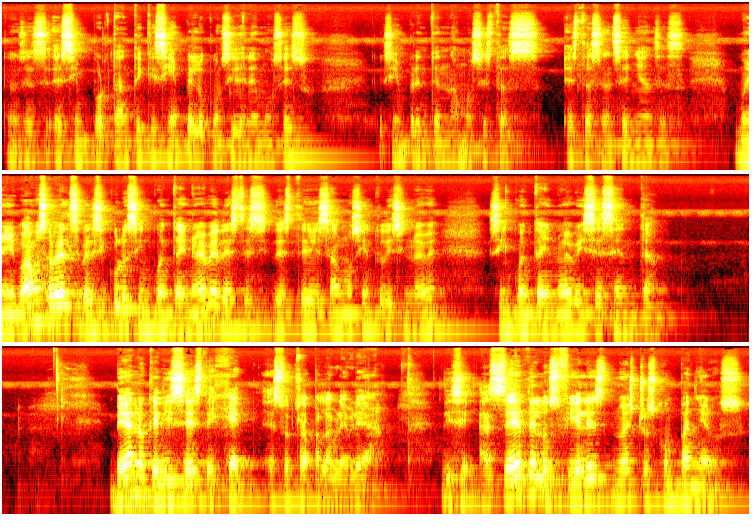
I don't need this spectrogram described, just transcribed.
Entonces es importante que siempre lo consideremos eso, que siempre entendamos estas, estas enseñanzas. Bueno, vamos a ver el versículo 59 de este, de este Salmo 119, 59 y 60. Vean lo que dice este het, es otra palabra hebrea. Dice, haced de los fieles nuestros compañeros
